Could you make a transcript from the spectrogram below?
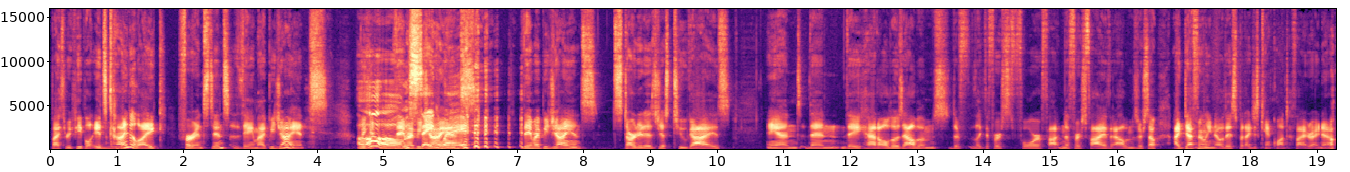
by three people. It's Hmm. kind of like, for instance, They Might Be Giants. We Oh, They Might Be segue. Giants. they Might Be Giants started as just two guys, and then they had all those albums, the like the first four or five, the first five albums or so. I definitely know this, but I just can't quantify it right now.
